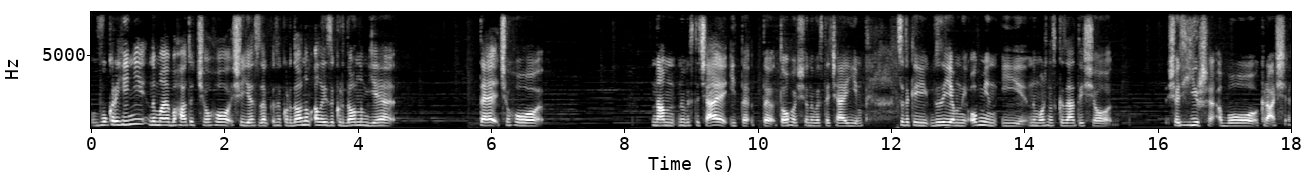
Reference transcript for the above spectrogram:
в Україні немає багато чого, що є за кордоном, але і за кордоном є те, чого нам не вистачає, і те, те, того, що не вистачає їм. Це такий взаємний обмін, і не можна сказати, що щось гірше або краще.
